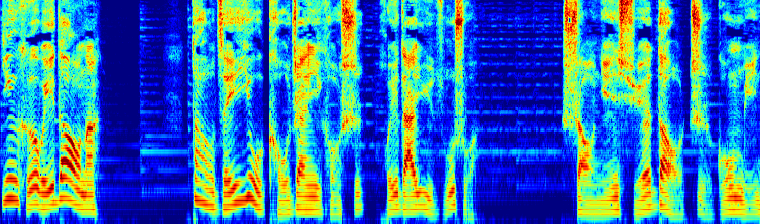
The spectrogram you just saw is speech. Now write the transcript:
因何为盗呢？”盗贼又口占一口诗，回答狱卒说：“少年学道致功名，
